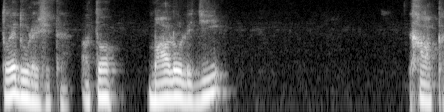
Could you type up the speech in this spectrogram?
To je důležité. A to málo lidí chápe.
